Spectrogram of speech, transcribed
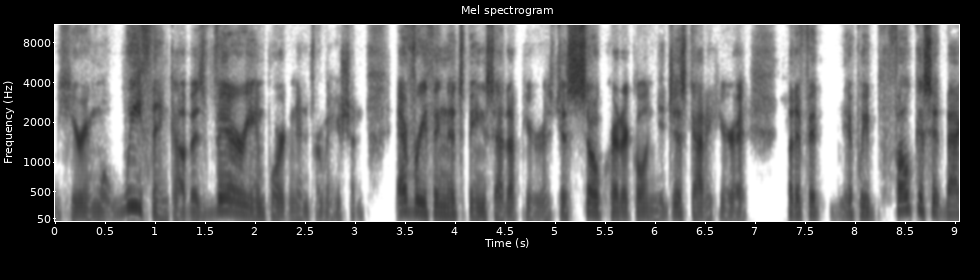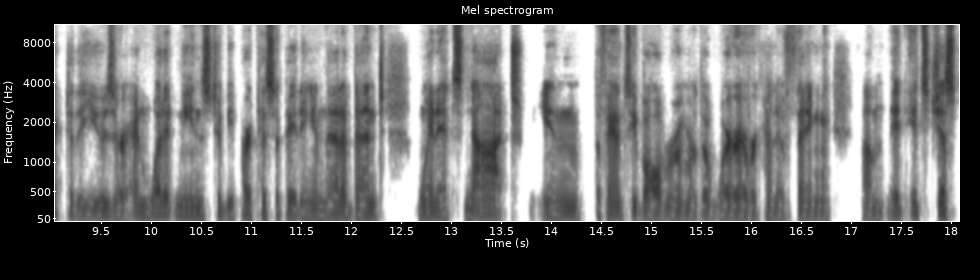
hearing what we think of as very important information. Everything that's being set up here is just so critical and you just got to hear it. But if it if we focus it back to the user and what it means to be participating in that event when it's not in the fancy ballroom or the wherever kind of thing um, it, it's just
